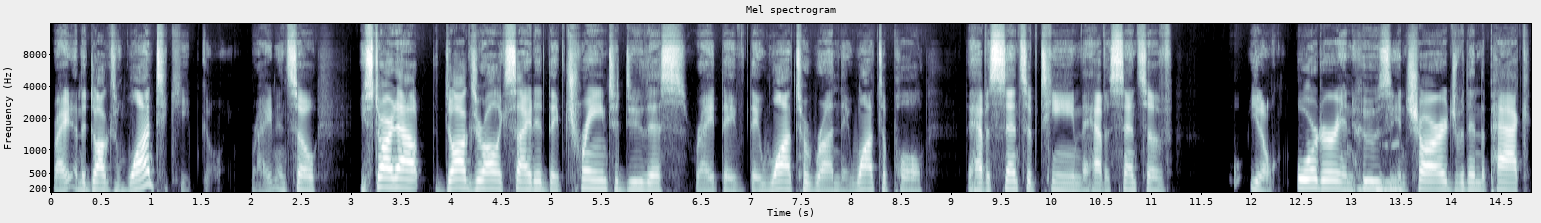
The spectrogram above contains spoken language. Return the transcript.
right? And the dogs want to keep going, right? And so you start out, the dogs are all excited. They've trained to do this, right? They they want to run, they want to pull. They have a sense of team. They have a sense of, you know, order and who's mm-hmm. in charge within the pack.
